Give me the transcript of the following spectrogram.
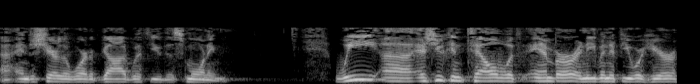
uh, and to share the Word of God with you this morning. We, uh, as you can tell with Amber, and even if you were here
